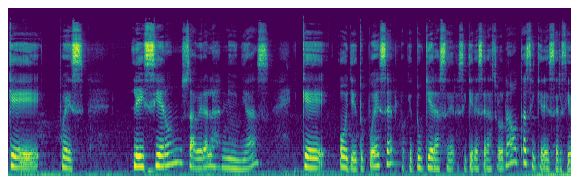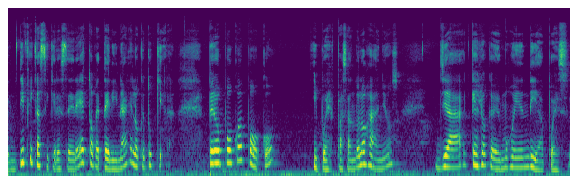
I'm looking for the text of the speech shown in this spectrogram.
que pues le hicieron saber a las niñas que, oye, tú puedes ser lo que tú quieras ser, si quieres ser astronauta, si quieres ser científica, si quieres ser esto, veterinaria, lo que tú quieras. Pero poco a poco, y pues pasando los años, ya, ¿qué es lo que vemos hoy en día? Pues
